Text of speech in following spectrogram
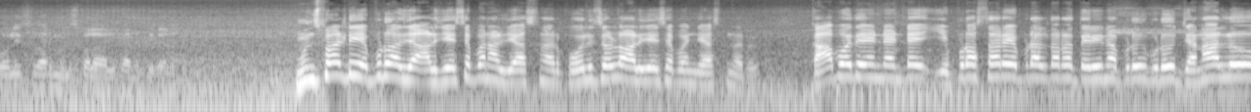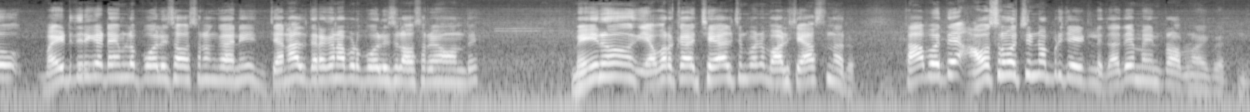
పోలీసు వారు మున్సిపల్ వాళ్ళు పనితీరు మున్సిపాలిటీ ఎప్పుడు వాళ్ళు చేసే పని వాళ్ళు చేస్తున్నారు పోలీసు వాళ్ళు వాళ్ళు చేసే పని చేస్తున్నారు. కాకపోతే ఏంటంటే ఎప్పుడు వస్తారో ఎప్పుడు వెళ్తారో తెలియనప్పుడు ఇప్పుడు జనాలు బయట తిరిగే టైంలో పోలీసు అవసరం కానీ జనాలు తిరగనప్పుడు పోలీసులు అవసరం ఏముంది మెయిన్ ఎవరికి చేయాల్సిన పని వాళ్ళు చేస్తున్నారు. కాకపోతే అవసరం వచ్చినప్పుడు చేయట్లేదు. అదే మెయిన్ ప్రాబ్లం అయిపోతుంది.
